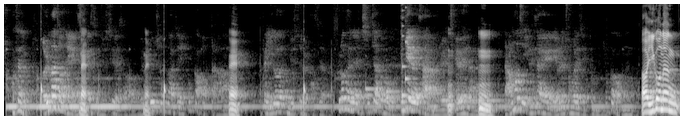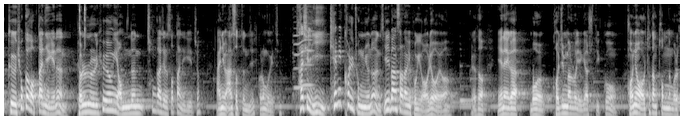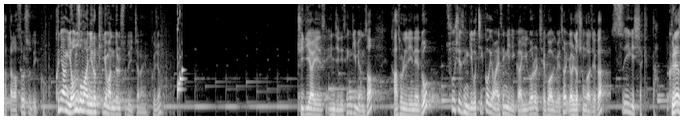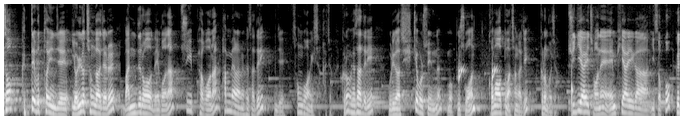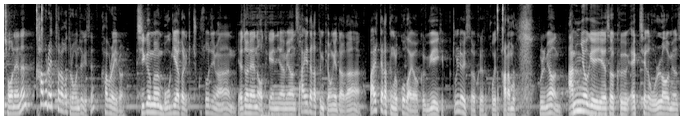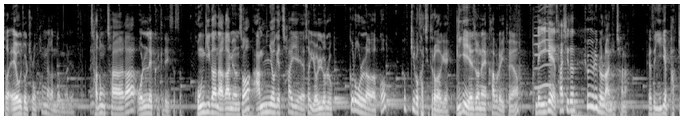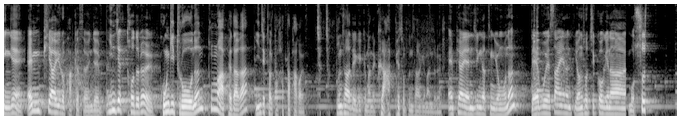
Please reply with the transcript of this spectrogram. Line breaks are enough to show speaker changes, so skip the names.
박사님 얼마 전에
네.
SBS 뉴스에서
네.
연료첨가제 효과가 없다.
네.
약간 이런 뉴스를 봤어요. 그러면은 진짜로 두 개 회사를 제외한
음.
나머지 회사의 연료첨가제 제품 효과가 없는 거예요.
어, 이거는 그 효과가 없다는 얘기는 별 효용이 없는 첨가제를 썼다는 얘기겠죠? 아니면 안 썼든지 그런 거겠죠. 사실 이 케미컬 종류는 일반 사람이 보기가 어려워요. 그래서 얘네가 뭐 거짓말로 얘기할 수도 있고 전혀 얼토당토 없는 걸 갖다가 쓸 수도 있고 그냥 연소만 일으키게 만들 수도 있잖아요. 그죠? GDI 엔진이 생기면서 가솔린에도 숯이 생기고 찌꺼기가 많이 생기니까 이거를 제거하기 위해서 연료첨가제가 쓰이기 시작했다. 그래서 그때부터 이제 연료첨가제를 만들어내거나 수입하거나 판매하는 회사들이 이제 성공하기 시작하죠. 그런 회사들이 우리가 쉽게 볼 수 있는 뭐 불스원, Gumout도 마찬가지 그런 거죠. GDI 전에 MPI가 있었고 그 전에는 carburetor라고 들어본 적 있어요? carburetor. 지금은 모기약을 이렇게 쭉 쏘지만 예전에는 어떻게 했냐면 사이다 같은 병에다가 빨대 같은 걸 꼽아요. 그 위에 이렇게 뚫려 있어요. 그래서 거기다 바람을 훅 불면 압력에 의해서 그 액체가 올라오면서 에어졸처럼 확 나간단 말이에요. 자동차가 원래 그렇게 돼 있었어. 공기가 나가면서 압력의 차이에서 연료를 끌어올라갖고 흡기로 같이 들어가게. 이게 예전에 carburetor예요. 근데 이게 사실은 효율이 별로 안 좋잖아. 그래서 이게 바뀐 게 MPI로 바뀌었어요. 이제 injector들을 공기 들어오는 통로 앞에다가 injector를 다 갖다 박아요. 착착 분사되게 만들어요. 그 앞에서 분사하게 만들어요. MPI 엔진 같은 경우는 내부에 쌓이는 연소 찌꺼기나 뭐 숯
